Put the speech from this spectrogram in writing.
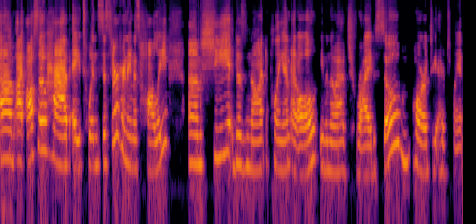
Um, I also have a twin sister. Her name is Holly. Um, she does not plan at all, even though I have tried so hard to get her to plan.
